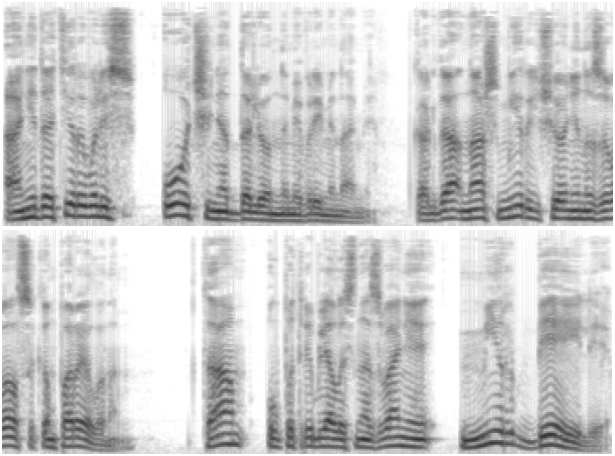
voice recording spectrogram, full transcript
они датировались очень отдаленными временами, когда наш мир еще не назывался Компареллоном. Там употреблялось название «Мир Бейли»,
